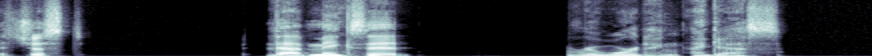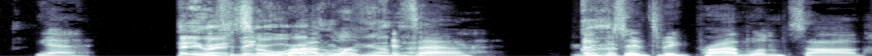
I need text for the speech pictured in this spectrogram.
it's just that makes it rewarding, I guess. yeah. Anyway, it's a big so problem. I've been working on it's that. a Go I was gonna it's a big problem solved.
